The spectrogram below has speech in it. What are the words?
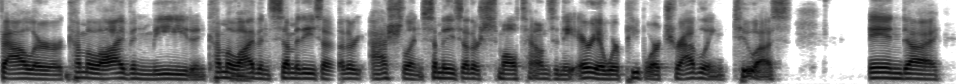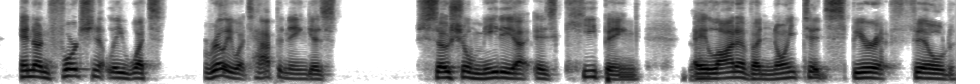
Fowler or come alive in Meade and come alive in some of these other Ashland, some of these other small towns in the area where people are traveling to us, and uh, and unfortunately, what's really what's happening is social media is keeping a lot of anointed spirit filled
